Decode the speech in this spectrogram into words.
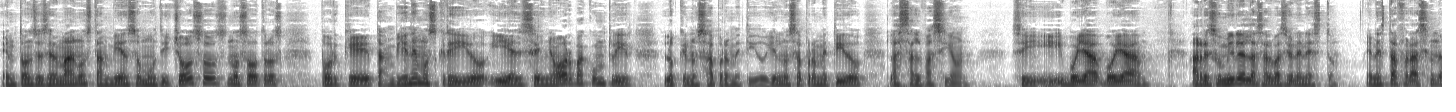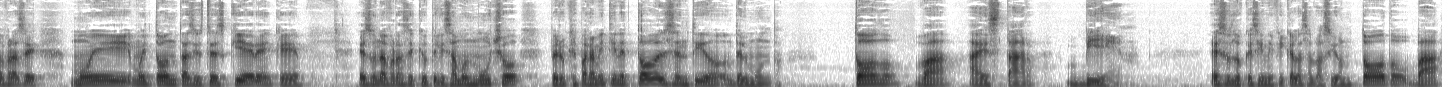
Entonces, hermanos, también somos dichosos nosotros porque también hemos creído y el Señor va a cumplir lo que nos ha prometido. Y Él nos ha prometido la salvación. ¿sí? Y voy a, voy a, a resumirles la salvación en esto. En esta frase, una frase muy, muy tonta, si ustedes quieren, que es una frase que utilizamos mucho, pero que para mí tiene todo el sentido del mundo. Todo va a estar bien. Eso es lo que significa la salvación. Todo va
